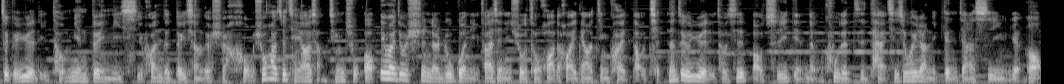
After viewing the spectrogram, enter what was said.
这个月里头面对你喜欢的对象的时候，说话之前要想清楚哦。另外就是呢，如果你发现你说错话的话，一定要尽快道歉。那这个月里头其实保持一点冷酷的姿态，其实会让你更加吸引人哦。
